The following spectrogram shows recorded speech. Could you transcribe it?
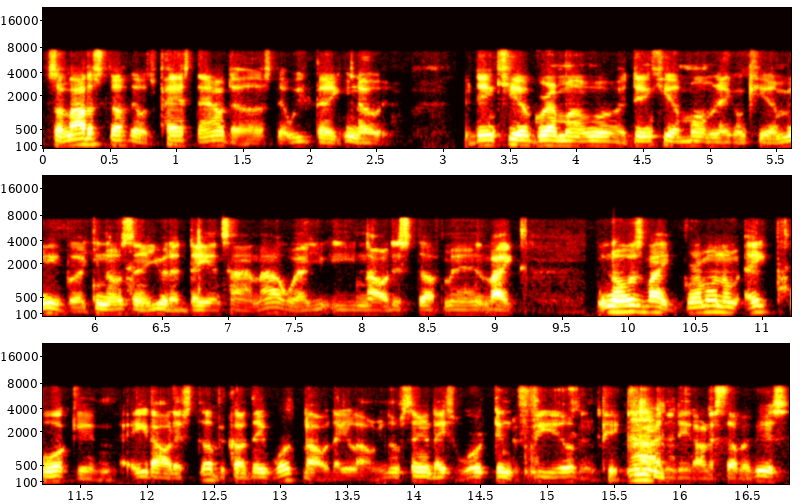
it's a lot of stuff that was passed down to us that we think, you know, it didn't kill grandma or it didn't kill mom, they're gonna kill me. But you know what I'm saying? You're at a day and time now where you eating all this stuff, man. Like, you know, it's like grandma them ate pork and ate all that stuff because they worked all day long. You know what I'm saying? They worked in the field and picked cotton mm. and ate all that stuff like this.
